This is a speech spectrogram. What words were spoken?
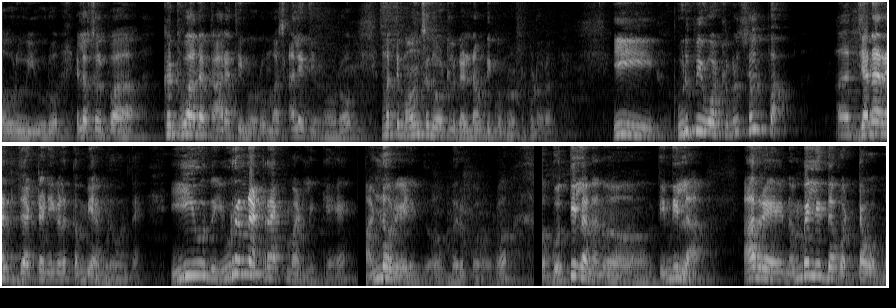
ಅವರು, ಇವರು ಎಲ್ಲ ಸ್ವಲ್ಪ ಕಟುವಾದ ಖಾರ ತಿನ್ನೋರು, ಮಸಾಲೆ ತಿನ್ನೋರು ಮತ್ತು ಮಾಂಸದ ಹೋಟ್ಲುಗಳನ್ನ ಹುಡಿಕೊಂಡು ಹೊರಟು ಈ ಉಡುಪಿ ಹೋಟ್ಲುಗಳು ಸ್ವಲ್ಪ ಜನರ ದಟ್ಟಣಿಗಳು ಕಮ್ಮಿ ಆಗ್ಬಿಡುವಂತೆ. ಈ ಇವ್ರು ಇವರನ್ನ ಅಟ್ರ್ಯಾಕ್ಟ್ ಮಾಡಲಿಕ್ಕೆ ಅಣ್ಣವ್ರು ಹೇಳಿದ್ದು ಅವರು, ಗೊತ್ತಿಲ್ಲ, ನಾನು ತಿಂದಿಲ್ಲ. ಆದರೆ ನಮ್ಮಲ್ಲಿದ್ದ ಬಟ್ಟ ಒಬ್ಬ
